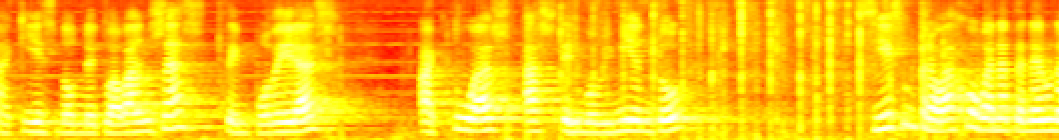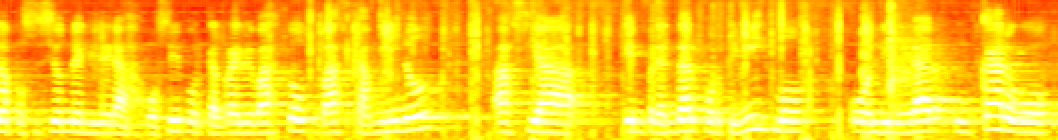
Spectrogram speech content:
aquí es donde tú avanzas, te empoderas, actúas, haz el movimiento. Si es un trabajo van a tener una posición de liderazgo, ¿sí? Porque el rey de bastos vas camino hacia emprender por ti mismo o liberar un cargo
